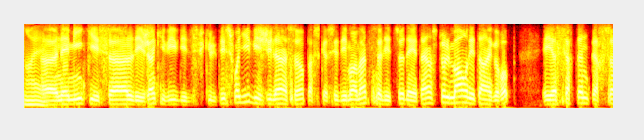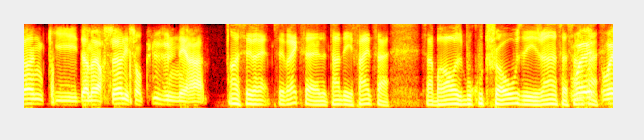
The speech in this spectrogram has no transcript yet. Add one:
un ami qui est seul, des gens qui vivent des difficultés. Soyez vigilants à ça parce que c'est des moments de solitude intense. Tout le monde est en groupe et il y a certaines personnes qui demeurent seules et sont plus vulnérables. Ah, c'est vrai. C'est vrai que le temps des fêtes, ça, ça brasse beaucoup de choses. Les gens se sentent. Oui,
